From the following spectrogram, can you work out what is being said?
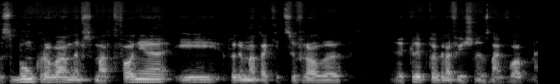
zbunkrowany w smartfonie i który ma taki cyfrowy, kryptograficzny znak wodny.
